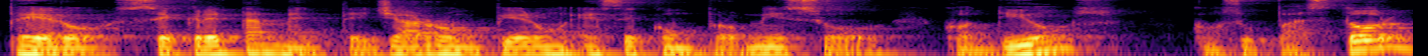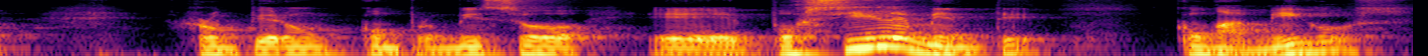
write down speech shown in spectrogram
pero secretamente ya rompieron ese compromiso con Dios, con su pastor, rompieron compromiso eh, posiblemente con amigos.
